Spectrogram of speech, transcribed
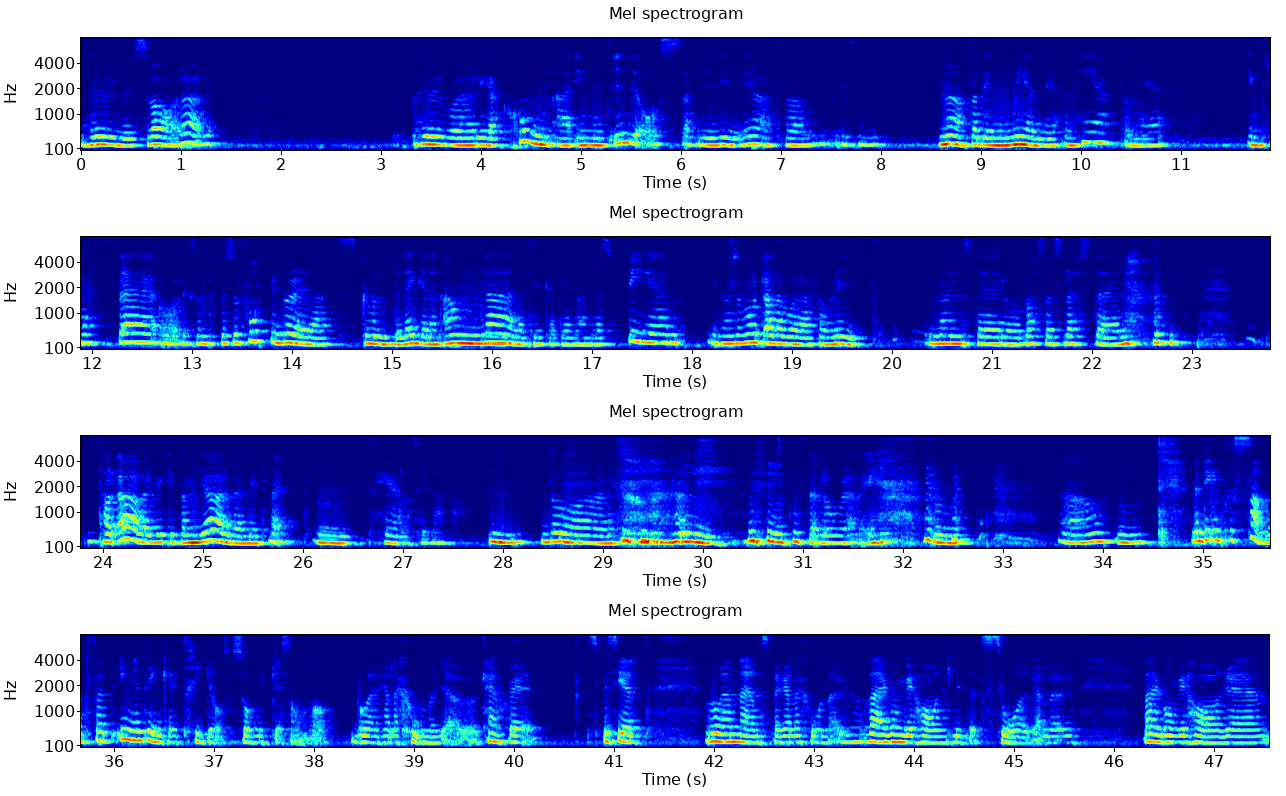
hur vi svarar. Hur vår reaktion är inuti oss. Att vi är villiga att vara, liksom, möta det med medvetenhet och med intresse. Och liksom, för så fort vi börjar att skuldbelägga den andra Mm. eller tycka att det är den andras fel. Liksom, så fort alla våra favorit mönster och låtsasröster tar över, vilket de gör väldigt lätt, Mm. Hela tiden. mm, då liksom Mm. förlorar vi. Mm. Ja. Mm. Men det är intressant för att ingenting kan ju trigga oss så mycket som vad våra relationer gör och kanske speciellt våra närmsta relationer. Varje gång vi har ett litet sår eller varje gång vi har eh,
